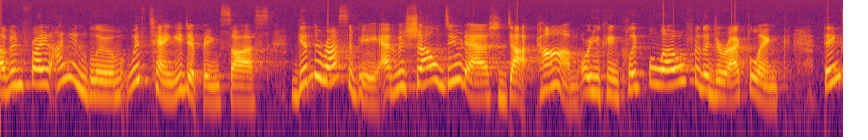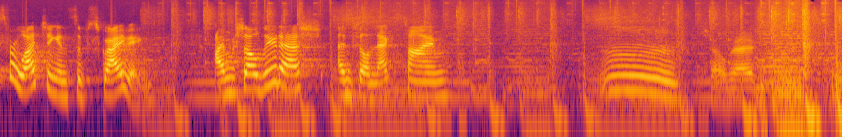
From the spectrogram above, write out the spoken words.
oven fried onion bloom with tangy dipping sauce. Get the recipe at michelledudash.com or you can click below for the direct link. Thanks for watching and subscribing. I'm Michelle Dudash. Until next time. Mmm, so good.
